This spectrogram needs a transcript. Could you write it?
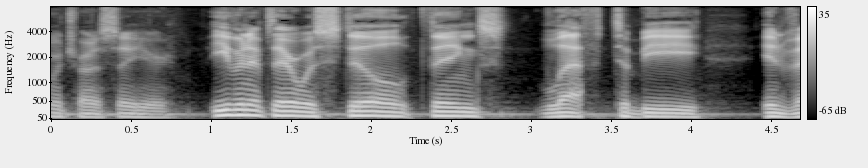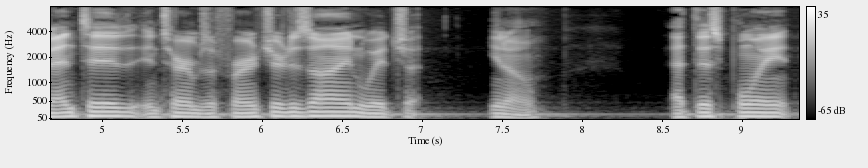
what am I trying to say here? Even if there was still things left to be invented in terms of furniture design, which you know, at this point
